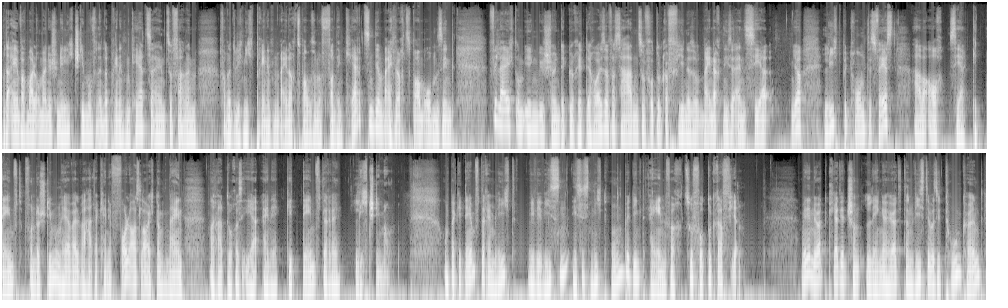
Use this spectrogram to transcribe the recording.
oder einfach mal, um eine schöne Lichtstimmung von einer brennenden Kerze einzufangen. Von natürlich nicht brennenden Weihnachtsbaum, sondern von den Kerzen, die am Weihnachtsbaum oben sind. Vielleicht, um irgendwie schön dekorierte Häuserfassaden zu fotografieren. Also Weihnachten ist ja ein sehr ja, lichtbetontes Fest, aber auch sehr gedämpft von der Stimmung her, weil man hat ja keine Vollausleuchtung. Nein, man hat durchaus eher eine gedämpftere Lichtstimmung. Und bei gedämpfterem Licht, wie wir wissen, ist es nicht unbedingt einfach zu fotografieren. Wenn ihr Nerdklärt jetzt schon länger hört, dann wisst ihr, was ihr tun könnt,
